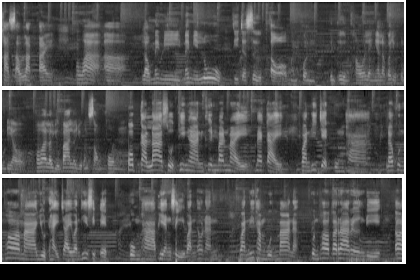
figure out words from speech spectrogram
ขาดเสาหลักไป เพราะว่าอ่าเราไม่มีไม่มีลูกที่จะสืบต่อเหมือนคนอื่นๆเขาอะไรเงี้ยเราก็อยู่คนเดียว เพราะว่าเราอยู่บ้านเราอยู่กันสองคน พบกันล่าสุดที่งานขึ้นบ้านใหม่ แม่ไก่ วันที่ 7 กุมภาแล้วคุณพ่อมาหยุดหายใจวันที่ 11 กุมภาเพียง 4 วันเท่านั้น วันที่ทำบุญบ้านอะ คุณพ่อก็ร่าเริงดี ต้อน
